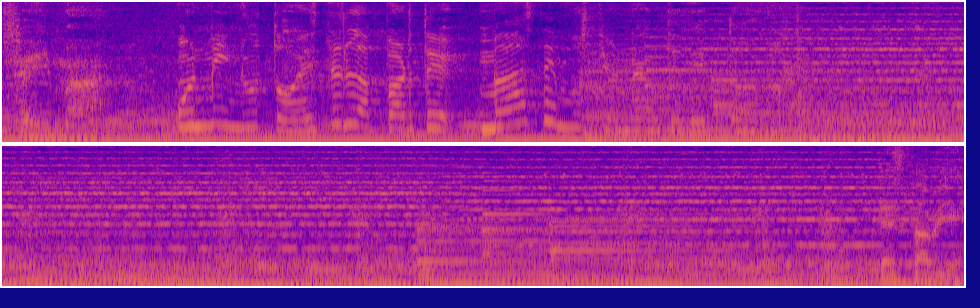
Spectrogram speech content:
Seima, Un minuto, esta es la parte más emocionante de todo. Está bien.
